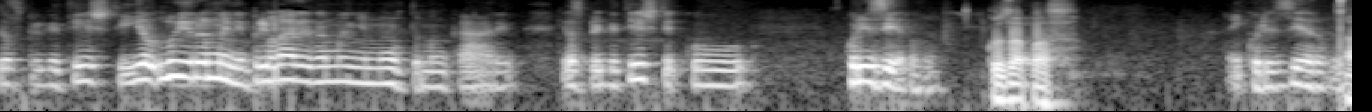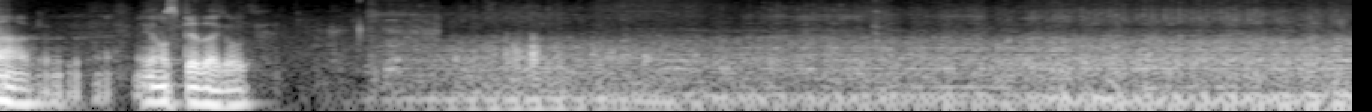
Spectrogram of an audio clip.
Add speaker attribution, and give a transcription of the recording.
Speaker 1: el îți pregătește, el, lui rămâne, în îi rămâne multă mâncare. El îți pregătește cu, cu rezervă.
Speaker 2: Cu zapas.
Speaker 1: E cu rezervă.
Speaker 2: Ah, eu nu sunt pedagog.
